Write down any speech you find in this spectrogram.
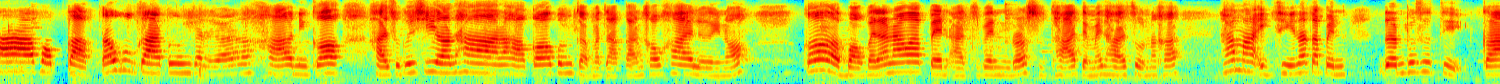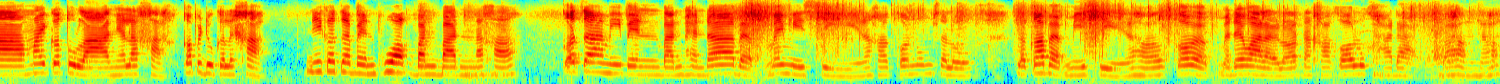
ค่ะพบกับเต้าหู้การ์ตูนกันแล้วนะคะวันนี้ก็ขายซุกิชิยาทานะคะ ก็เพิ่งกลับมาจากการเข้าค่ายเลยเนาะก็บอกไปแล้วนะว่าเป็นอาจจะเป็นรถสุดท้ายแต่ไม่ท้ายสุดนะคะ ถ้ามาอีกทีน่าจะเป็นเดือนพฤศจิกาไม่ก็ตุลาเนี่ยแหละค่ะ ก็ไปดูกันเลยค่ะ นี่ก็จะเป็นพวกบันๆนะคะ ก็จะมีเป็นบันแพนด้าแบบไม่มีสีนะคะ ก็นุ่มสโลแล้วก็แบบมีสีนะคะ ก็แบบไม่ได้มาหลายรสนะคะ ก็ลูกค้าด่ากันบ้างนะ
